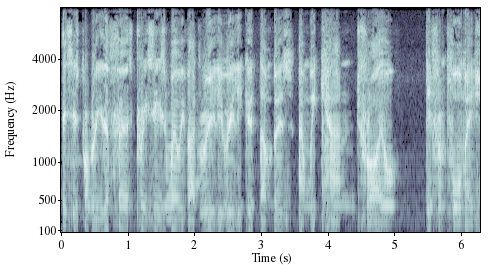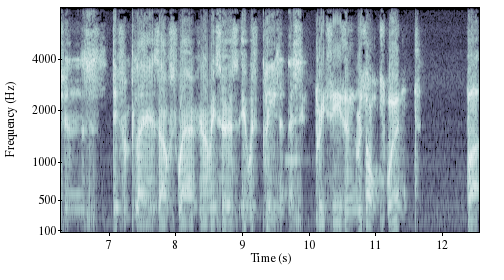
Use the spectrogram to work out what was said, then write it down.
this is probably the first pre-season where we've had really, really good numbers and we can trial different formations, different players elsewhere, if you know what I mean. So it was, it was pleasing this pre-season. Results weren't, but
